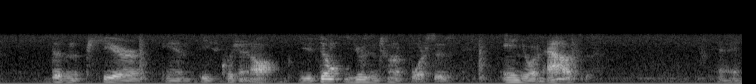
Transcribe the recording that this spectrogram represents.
doesn't appear in these equations at all. You don't use internal forces in your analysis. Okay?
